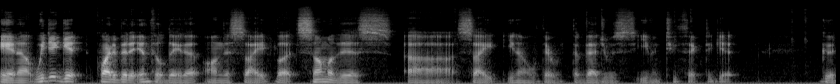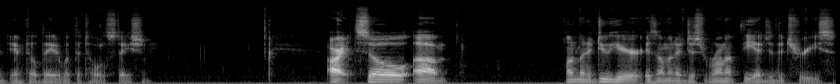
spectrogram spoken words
And uh, we did get quite a bit of infill data on this site, but some of this uh, site, you know, there, the veg was even too thick to get good infill data with the total station. All right, so um, what I'm going to do here is I'm going to just run up the edge of the trees.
